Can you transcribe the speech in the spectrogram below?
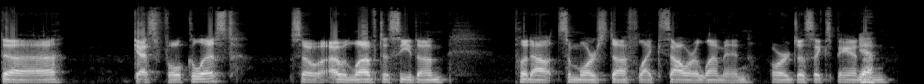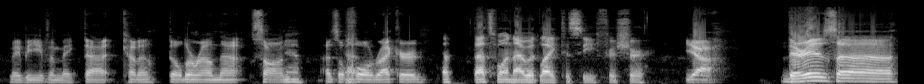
the guest vocalist. So I would love to see them put out some more stuff like Sour Lemon or just expand Yeah. and maybe even make that kind of build around that song Yeah. as a full record. That, that's one I would like to see for sure. Yeah. There is uh,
